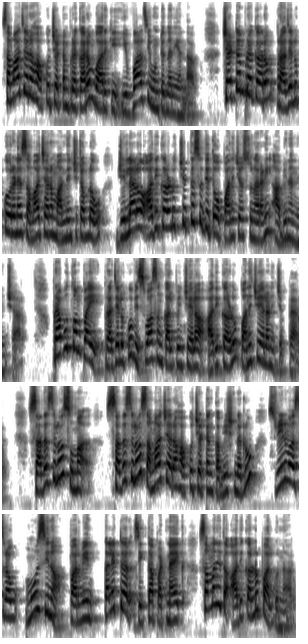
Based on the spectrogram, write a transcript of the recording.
సమాచార హక్కు చట్టం ప్రకారం వారికి ఇవ్వాల్సి ఉంటుందని అన్నారు. చట్టం ప్రకారం ప్రజలు కోరిన సమాచారం అందించడంలో జిల్లాలో అధికారులు చిత్తశుద్ధితో పనిచేస్తున్నారని అభినందించారు. ప్రభుత్వంపై ప్రజలకు విశ్వాసం కల్పించేలా అధికారులు పనిచేయాలని చెప్పారు. సదస్సులో సుమా సదస్సులో సమాచార హక్కు చట్టం కమిషనర్లు శ్రీనివాసరావు మూసిన పర్వీన్ కలెక్టర్ సిక్తా పట్నాయక్ సంబంధిత అధికారులు పాల్గొన్నారు.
